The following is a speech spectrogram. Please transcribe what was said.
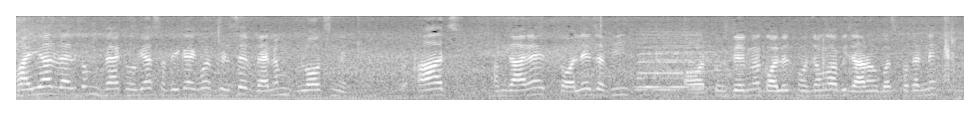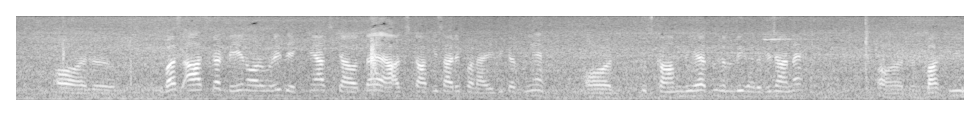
भाई यार वेलकम बैक हो गया सभी का एक बार फिर से वैनम ब्लॉग्स में। तो आज हम जा रहे हैं कॉलेज अभी, और कुछ देर में कॉलेज पहुंचाऊँगा अभी जा रहा हूँ बस पकड़ने। और, बस आज का डे नॉर्मली देखते हैं आज क्या होता है। आज काफ़ी सारी पढ़ाई भी करनी है, और कुछ काम भी है तो जल्दी घर भी जाना है। और बाकी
